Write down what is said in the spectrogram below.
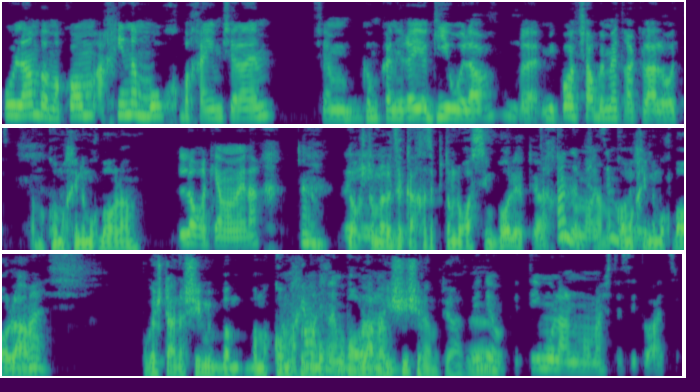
כולם במקום הכי נמוך בחיים שלהם, שהם גם כנראה יגיעו אליו, ומפה אפשר באמת רק לעלות, המקום הכי נמוך בעולם. לא רק ים המלח. לא, כשאת אומרת זה ככה זה פתאום נורא סימבולי, את יודעת, נכון, כאילו, שהמקום. הכי נמוך בעולם. פוגש את האנשים במקום הכי נמוך בעולם. האישי שלהם, את יודעת, זה- בדיוק, התאימו לנו ממש את הסיטואציה.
